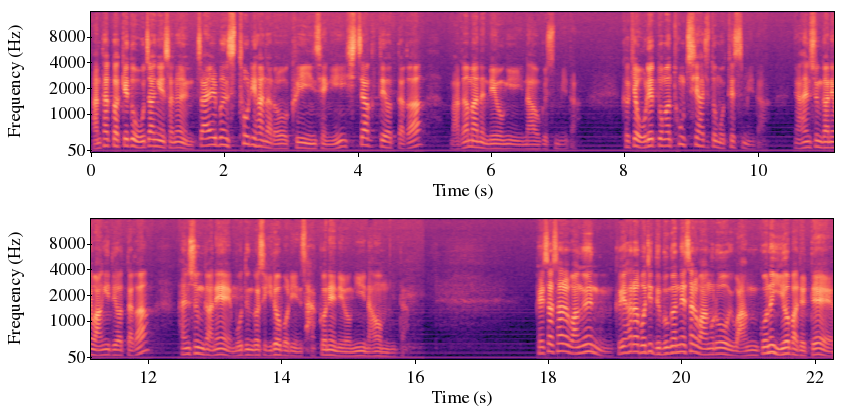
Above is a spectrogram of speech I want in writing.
안타깝게도 5장에서는 짧은 스토리 하나로 그의 인생이 시작되었다가 마감하는 내용이 나오고 있습니다. 그렇게 오랫동안 통치하지도 못했습니다. 한순간에 왕이 되었다가 한순간에 모든 것을 잃어버린 사건의 내용이 나옵니다. 벨사살 왕은 그의 할아버지 느부갓네살 왕으로 왕권을 이어받을 때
